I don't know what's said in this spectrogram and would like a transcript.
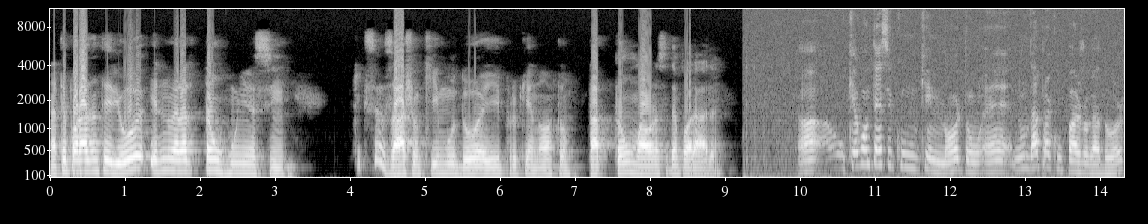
Na temporada anterior ele não era tão ruim assim. O que, que vocês acham que mudou aí para o Ken Norton tá tão mal nessa temporada? Ah, o que acontece com o Ken Norton é não dá para culpar jogador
